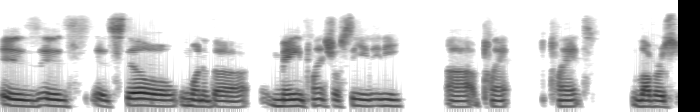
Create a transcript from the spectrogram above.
is is is still one of the main plants you'll see in any uh, plant plant lovers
